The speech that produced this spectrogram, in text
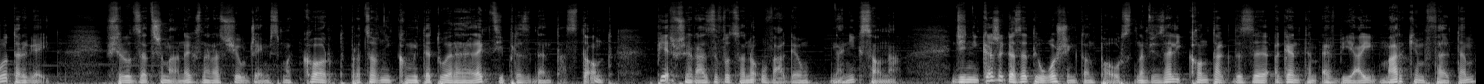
Watergate. Wśród zatrzymanych znalazł się James McCord, pracownik Komitetu Reelekcji Prezydenta. Stąd pierwszy raz zwrócono uwagę na Nixona. Dziennikarze gazety Washington Post nawiązali kontakt z agentem FBI Markiem Feltem,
